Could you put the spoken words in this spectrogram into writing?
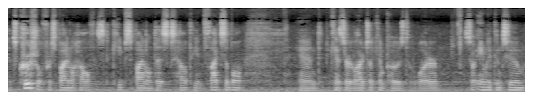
it's crucial for spinal health is to keep spinal discs healthy and flexible, and because they're largely composed of water. So aim to consume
